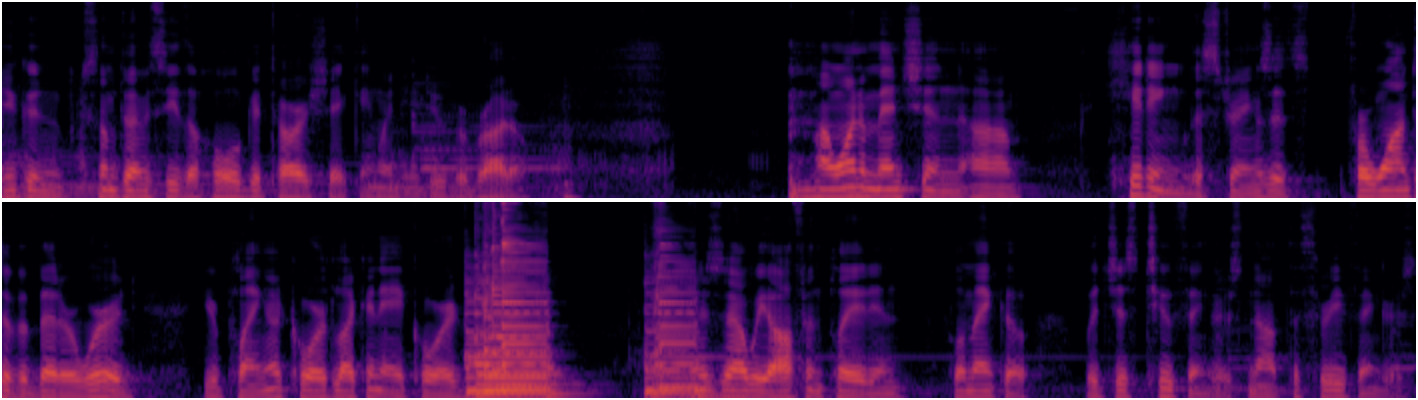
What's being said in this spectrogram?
You can sometimes see the whole guitar shaking when you do vibrato. I want to mention um, hitting the strings. It's, for want of a better word, you're playing a chord like an A chord. this is how we often play it in flamenco, with just two fingers, not the three fingers.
